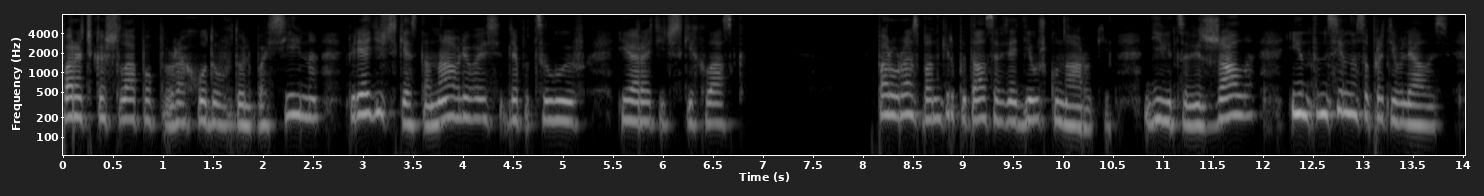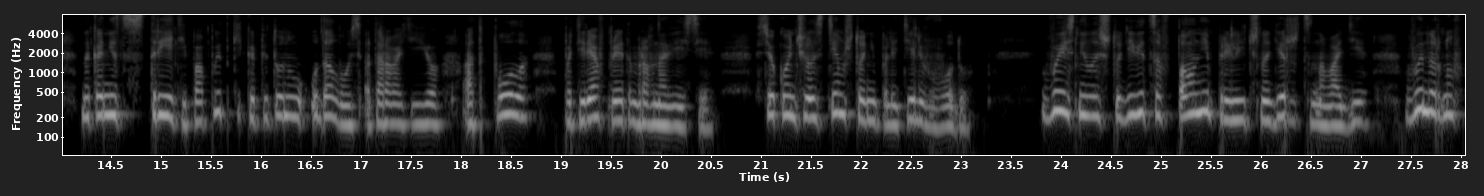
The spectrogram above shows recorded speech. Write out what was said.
Парочка шла по проходу вдоль бассейна, периодически останавливаясь для поцелуев и эротических ласк. Пару раз банкир пытался взять девушку на руки. Девица визжала и интенсивно сопротивлялась. Наконец, с третьей попытки капитону удалось оторвать ее от пола, потеряв при этом равновесие. Все кончилось тем, что они полетели в воду. Выяснилось, что девица вполне прилично держится на воде. Вынырнув,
